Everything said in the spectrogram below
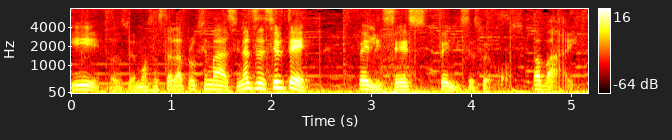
y nos vemos hasta la próxima. Sin antes decirte, felices, felices juegos. Bye bye.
